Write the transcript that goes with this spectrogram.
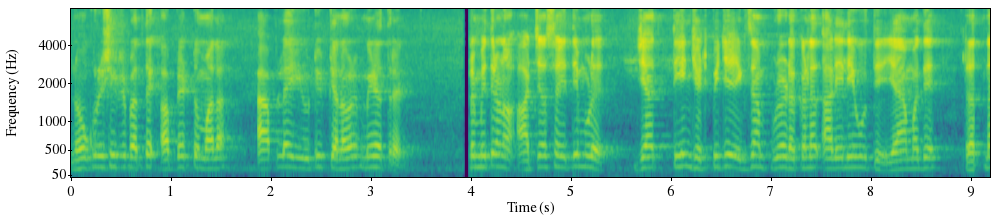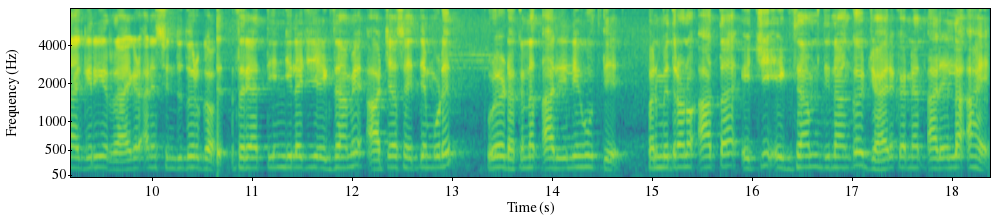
नोकरीशी प्रत्येक अपडेट तुम्हाला आपल्या यूट्यूब चॅनलवर मिळत राहील. तर मित्रांनो आजच्या संहितेमुळे ज्या तीन झटपीची एक्झाम पुढे ढकलण्यात आलेली होती यामध्ये रत्नागिरी रायगड आणि सिंधुदुर्ग. तर या तीन जिल्ह्याची एक्झाम आहे आजच्या संहितेमुळे पुढे ढकलण्यात आलेली होती. पण मित्रांनो आता याची एक्झाम दिनांक जाहीर करण्यात आलेला आहे.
